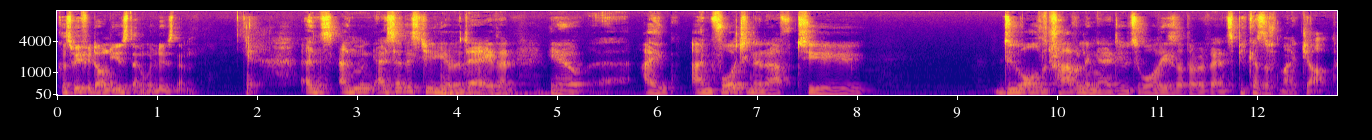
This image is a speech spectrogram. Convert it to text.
Because if we don't use them, we lose them. Yeah, and and I said this to you the other day that you know I I'm fortunate enough to do all the traveling I do to all these other events because of my job.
